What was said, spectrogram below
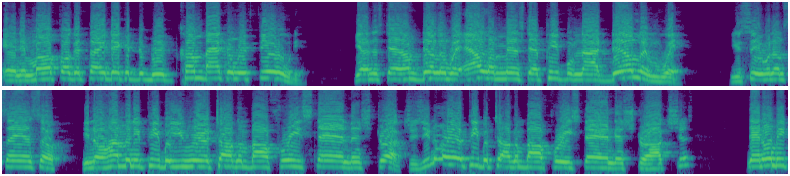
and the motherfucker think they could come back and refute it. You understand? I'm dealing with elements that people not dealing with. You see what I'm saying? So, you know, how many people you hear talking about freestanding structures? You don't hear people talking about freestanding structures. They don't be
